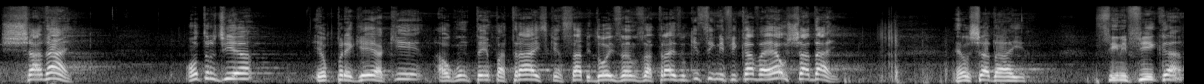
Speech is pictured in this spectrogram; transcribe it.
Shaddai. Outro dia, eu preguei aqui algum tempo atrás, quem sabe dois anos atrás, o que significava El Shaddai. El Shaddai significa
